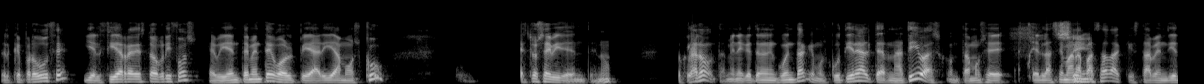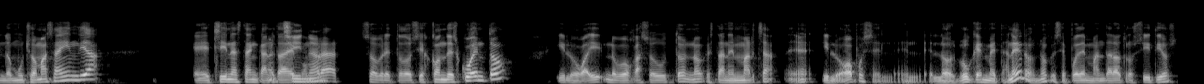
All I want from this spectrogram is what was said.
del que produce, y el cierre de estos grifos, evidentemente, golpearía a Moscú. Esto es evidente, ¿no? Claro, también hay que tener en cuenta que Moscú tiene alternativas. Contamos eh, en la semana pasada que está vendiendo mucho más a India. Eh, China está encantada de comprar, sobre todo si es con descuento. Y luego hay nuevos gasoductos ¿no? que están en marcha. ¿eh? Y luego, pues, los buques metaneros, ¿no? que se pueden mandar a otros sitios,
